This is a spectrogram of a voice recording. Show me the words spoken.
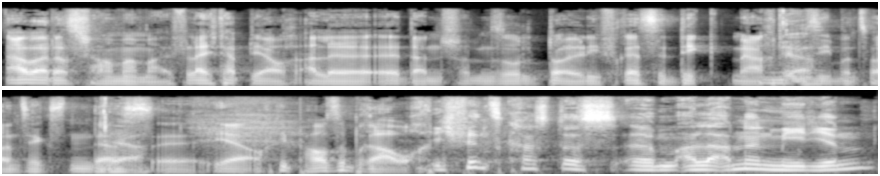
aber das schauen wir mal. Vielleicht habt ihr auch alle äh, dann schon so doll die Fresse dick nach dem Ja. 27., dass Ja. äh, ihr auch die Pause braucht. Ich find's krass, dass ähm, alle anderen Medien,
